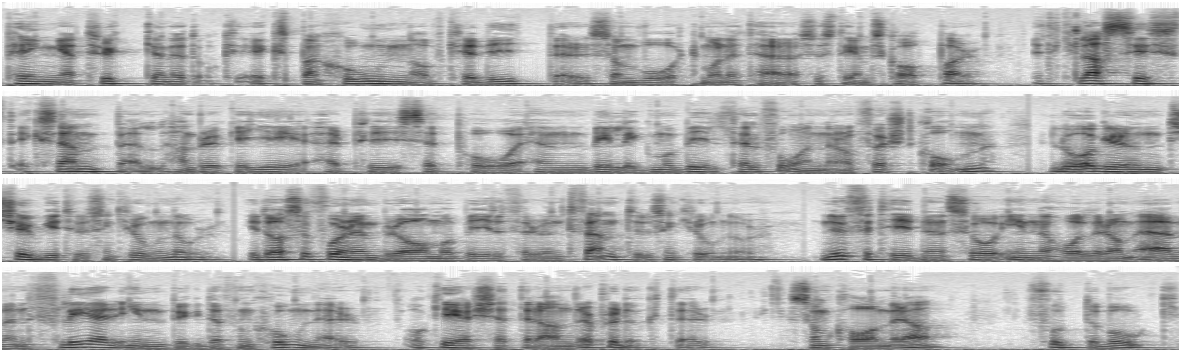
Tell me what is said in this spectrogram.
pengatryckandet och expansionen av krediter som vårt monetära system skapar. Ett klassiskt exempel han brukar ge är priset på en billig mobiltelefon när de först kom. Låg runt 20 000 kronor. Idag så får du en bra mobil för runt 5 000 kronor. Nu för tiden så innehåller de även fler inbyggda funktioner och ersätter andra produkter som kamera, fotobok,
